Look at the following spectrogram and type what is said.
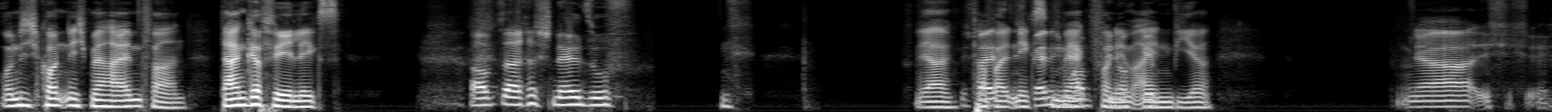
und ich konnte nicht mehr heimfahren. Danke, Felix. Hauptsache schnell Suff. Ja, ich habe halt nicht, nichts mal, gemerkt von dem einen Bier. Ja, ich, ich.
